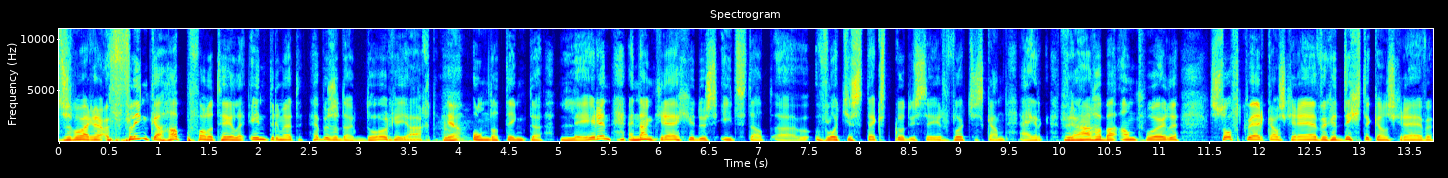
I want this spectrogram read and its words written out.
ze waren een flinke hap van het hele internet, hebben ze daar doorgejaagd Ja. om dat ding te leren. En dan krijg je dus iets dat eh, vlotjes tekst produceert, vlotjes kan eigenlijk vragen beantwoorden, software kan schrijven, gedichten kan schrijven.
